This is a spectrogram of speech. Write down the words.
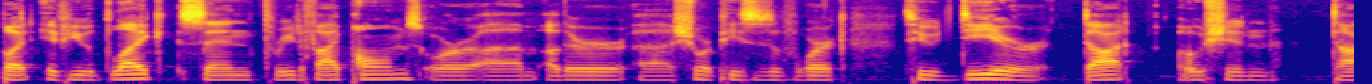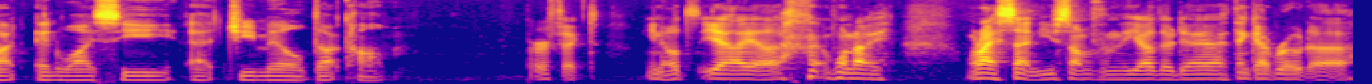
But if you'd like send 3 to 5 poems or um, other uh, short pieces of work to dear.ocean.nyc at gmail.com. Perfect. You know, it's, yeah. I, uh, when I when I sent you something the other day, I think I wrote uh,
